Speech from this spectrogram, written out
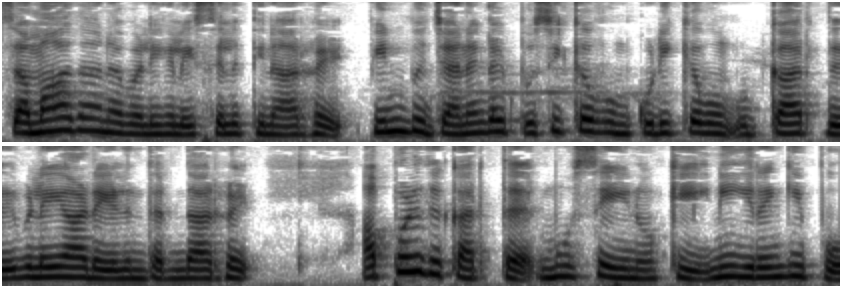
சமாதான பலிகளை செலுத்தினார்கள். பின்பு ஜனங்கள் புசிக்கவும் குடிக்கவும் உட்கார்ந்து விளையாட எழுந்திருந்தார்கள். அப்பொழுது கர்த்தர் மூசையை நோக்கி நீ இறங்கி போ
